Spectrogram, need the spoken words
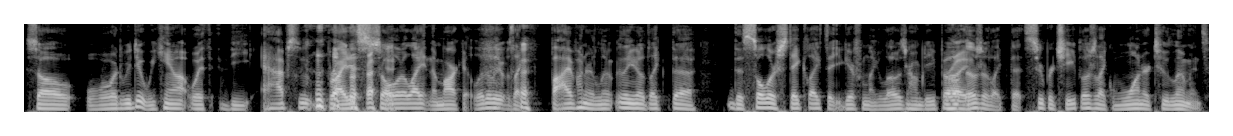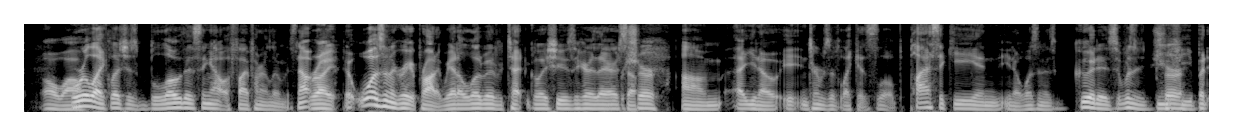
So what did we do? We came out with the absolute brightest solar light in the market. Literally, it was like 500 lum- You know, like the the solar stake lights that you get from like Lowe's or Home Depot. Right. Those are like that super cheap. Those are like one or two lumens. Oh, wow. We're like, let's just blow this thing out with 500 lumens. Now, Right. it wasn't a great product. We had a little bit of technical issues here or there. So, sure. um, uh, you know, in terms of like it's a little plasticky and you know wasn't as good as it wasn't beefy, Sure. but.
